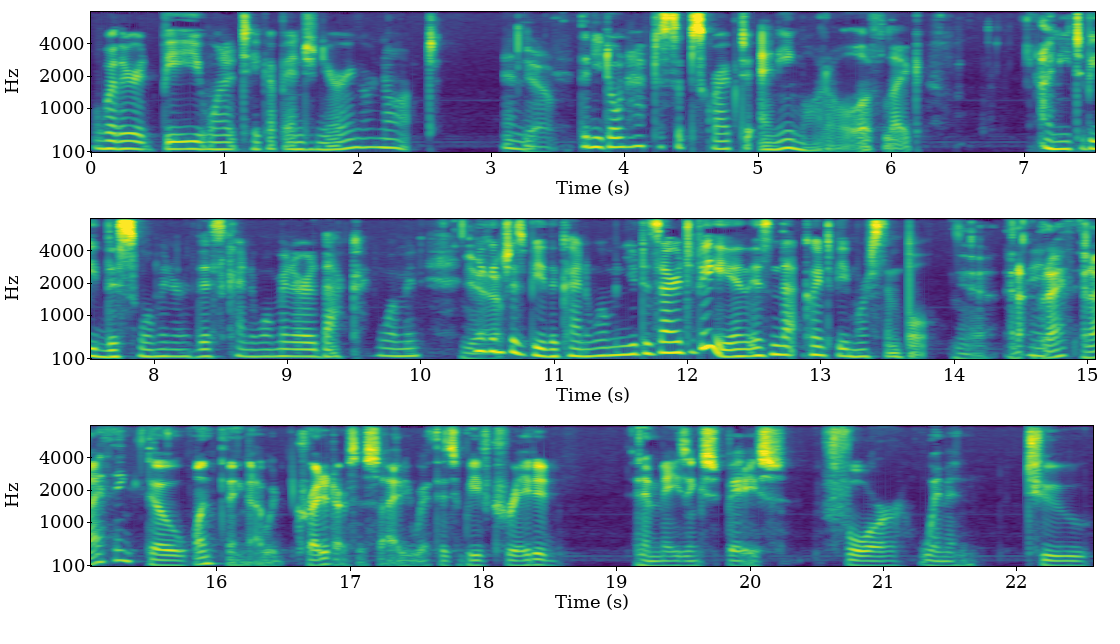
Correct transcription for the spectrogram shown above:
whether it be you want to take up engineering or not and Yeah. then you don't have to subscribe to any model of like I need to be this woman or this kind of woman or that kind of woman. You can just be the kind of woman you desire to be, and isn't that going to be more simple? yeah. And I but I and I think though one thing I would credit our society with is we've created an amazing space for women to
